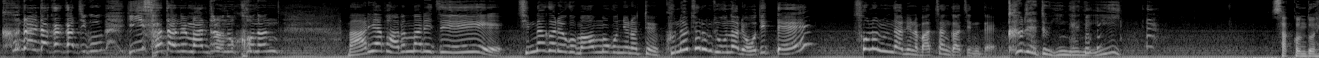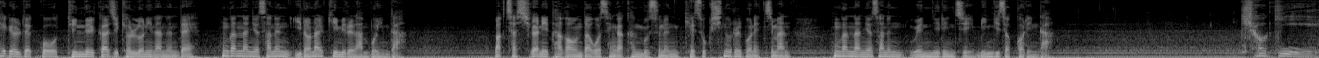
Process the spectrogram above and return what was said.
그날 나가가지고 이 사단을 만들어 놓고는 말이야 바른 말이지 집 나가려고 마음먹은 년한테 그날처럼 좋은 날이 어딨대? 손 없는 날이나 마찬가지인데 그래도 인연이 사건도 해결됐고 뒷일까지 결론이 났는데 홍간난 여사는 일어날 기미를 안 보인다. 막차 시간이 다가온다고 생각한 무수는 계속 신호를 보냈지만 홍간난 여사는 웬일인지 민기적거린다. 저기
